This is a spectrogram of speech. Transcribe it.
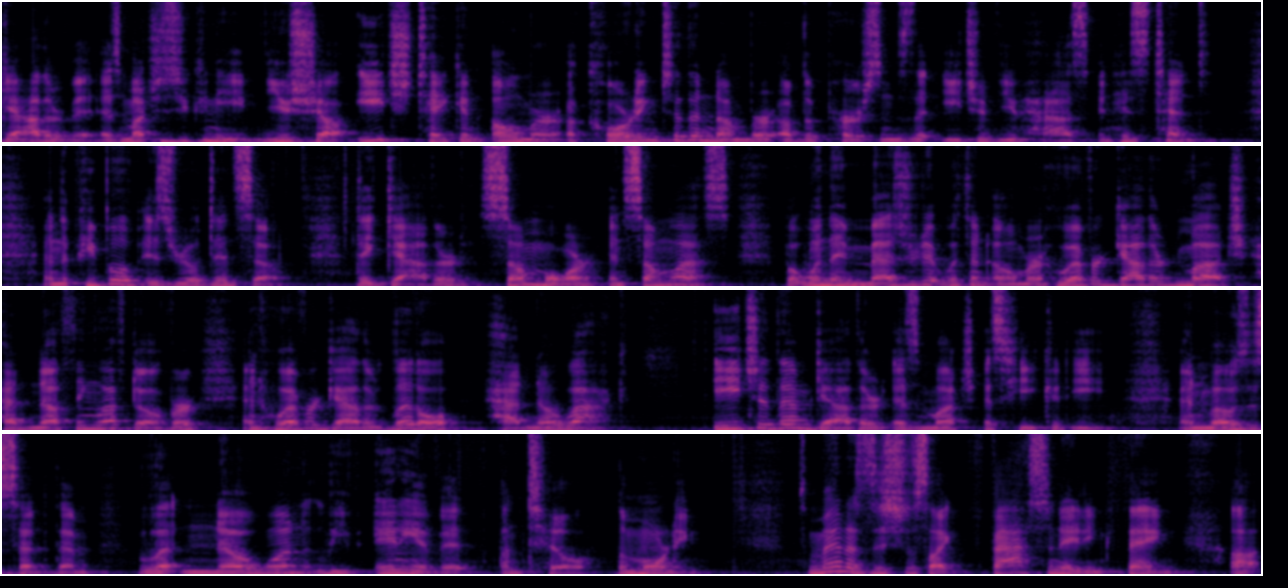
Gather of it as much as you can eat. You shall each take an omer according to the number of the persons that each of you has in his tent. And the people of Israel did so. They gathered, some more and some less. But when they measured it with an omer, whoever gathered much had nothing left over, and whoever gathered little had no lack. Each of them gathered as much as he could eat. And Moses said to them, Let no one leave any of it until the morning. So manna is this just like fascinating thing. Uh,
